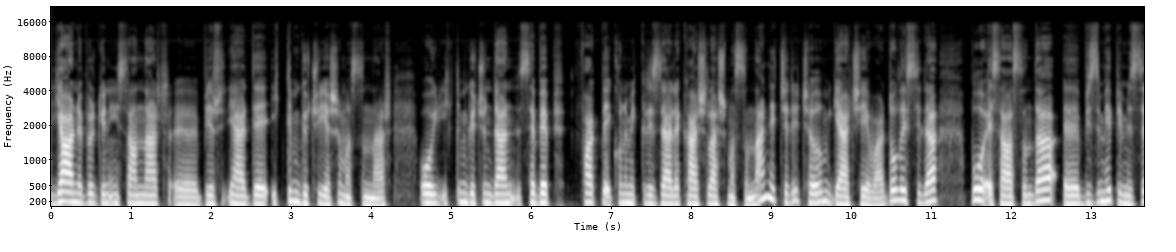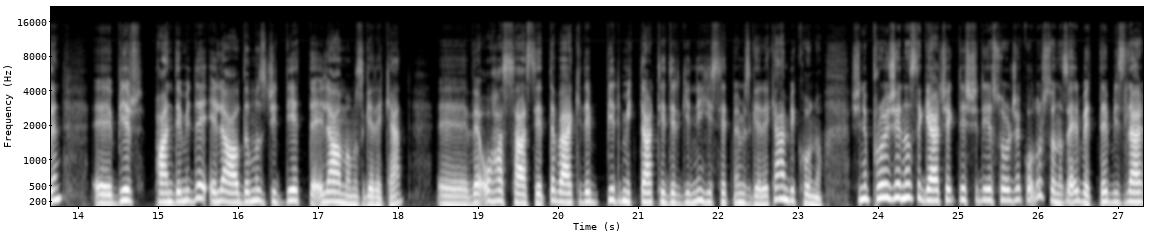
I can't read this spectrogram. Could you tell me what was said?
yarın öbür gün insanlar e, bir yerde iklim göçü yaşamasınlar. O iklim göçünden sebep farklı ekonomik krizlerle karşılaşmasınlar. Neticede çağın bir gerçeği var. Dolayısıyla bu esasında e, bizim hepimizin e, bir pandemide ele aldığımız ciddiyetle ele almamız gereken e, ve o hassasiyette belki de bir miktar tedirginliği hissetmemiz gereken bir konu. Şimdi proje nasıl gerçekleşti diye soracak olursanız elbette bizler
